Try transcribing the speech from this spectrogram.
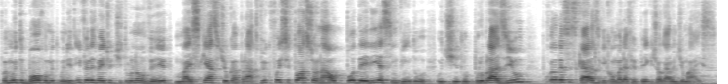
foi muito bom, foi muito bonito. Infelizmente o título não veio, mas quem assistiu o campeonato viu que foi situacional, poderia sim vindo o título pro Brasil, por conta desses caras aqui como o LFP que jogaram demais.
